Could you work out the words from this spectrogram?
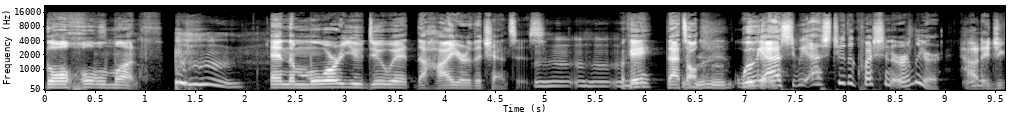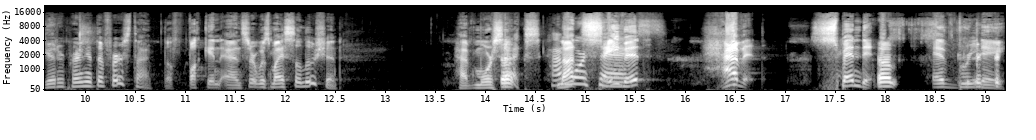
the whole month and the more you do it the higher the chances. Mm-hmm, mm-hmm, okay? Mm-hmm. that's all. Well, we asked we asked you the question earlier. How did you get her pregnant the first time? The fucking answer was my solution. Have more sex. Have not more save sex. it have it. Spend it. Um, every eh, eh, day.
